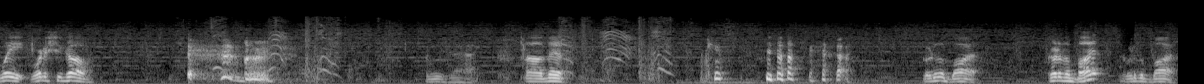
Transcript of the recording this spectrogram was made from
Wait, where did she go? What was that? Uh, this. Go to the bus. Go to the butt? Go to the bus.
